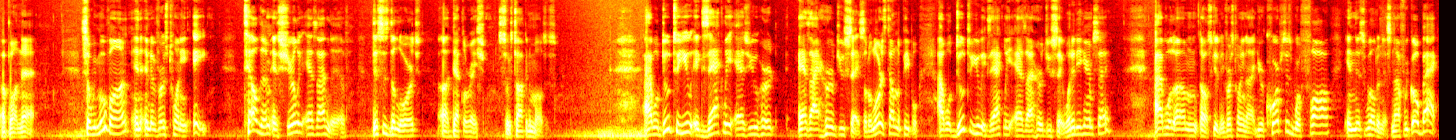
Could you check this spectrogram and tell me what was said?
upon that. So we move on in, into verse 28 tell them, as surely as I live, this is the Lord's uh, declaration. So he's talking to Moses. I will do to you exactly as you heard, as I heard you say. So the Lord is telling the people, I will do to you exactly as I heard you say. What did he hear him say? I will, um, oh, excuse me, verse 29. Your corpses will fall in this wilderness. Now, if we go back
